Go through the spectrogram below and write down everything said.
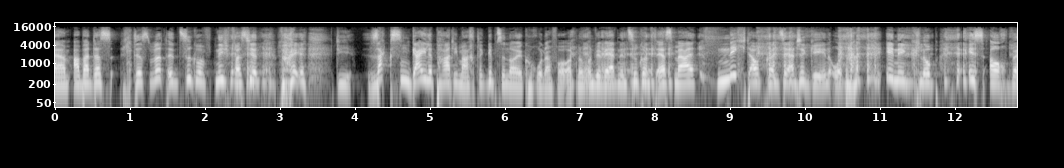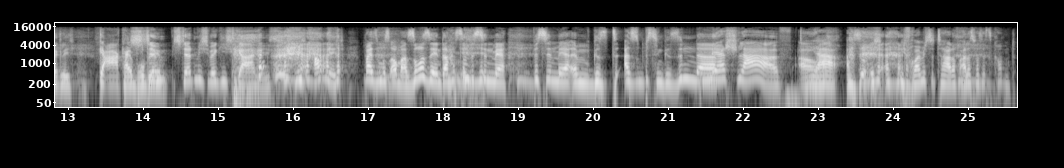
Ähm, aber das, das wird in Zukunft nicht passieren, weil die Sachsen geile Party macht. Da gibt's eine neue Corona-Verordnung und wir werden in Zukunft erstmal nicht auf Konzerte gehen oder in den Club. Ist auch wirklich gar kein Problem. Stimmt, stört mich wirklich gar nicht. Mich auch nicht. Weil sie muss auch mal so sehen, da hast du ein bisschen mehr, bisschen mehr, ähm, also ein bisschen gesünder. Mehr Schlaf auch. ja, also ich, ich freue mich total auf alles, was jetzt kommt.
